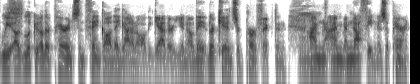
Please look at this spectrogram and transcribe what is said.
we uh, look at other parents and think oh they got it all together you know they their kids are perfect and mm. I'm, I'm i'm nothing as a parent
